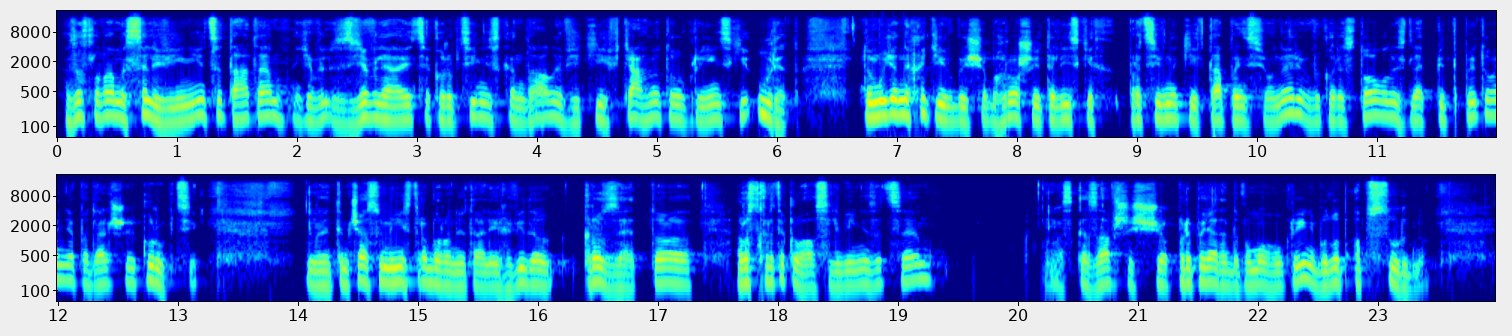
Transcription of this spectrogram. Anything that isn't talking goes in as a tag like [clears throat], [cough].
За словами Сальвіні, цитата «Яв- з'являються корупційні скандали, в які втягнуто український уряд. Тому я не хотів би, щоб гроші італійських працівників та пенсіонерів використовувались для підпитування подальшої корупції. Е, Тим часом міністр оборони Італії Гвідо Крозетто розкритикував Сальвіні за це, сказавши, що припиняти допомогу Україні було б абсурдно.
